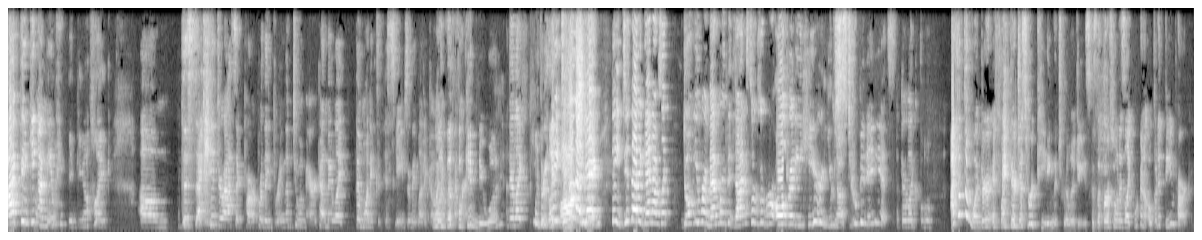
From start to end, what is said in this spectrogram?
I'm thinking, I'm mainly thinking of like, um, the second Jurassic Park where they bring them to America and they like, then one ex- escapes or they let it go. Like the remember. fucking new one. And they're like, they're, like, they did that again. They did that again. I was like, don't you remember the dinosaurs were already here? You Yeah. stupid idiots. But they're like, oh, I have to wonder if like they're just repeating the trilogies because the first one is like we're gonna open a theme park,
